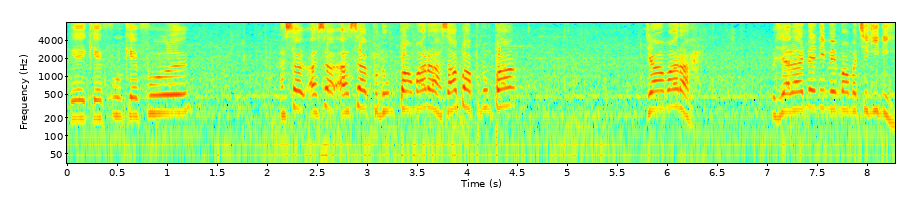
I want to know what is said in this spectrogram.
Okay careful careful Asal asal asal penumpang marah. Sabar penumpang. Jangan marah. Perjalanan ni memang macam gini.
